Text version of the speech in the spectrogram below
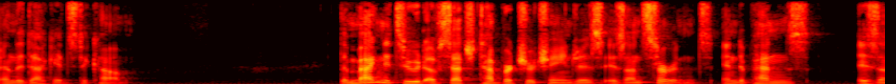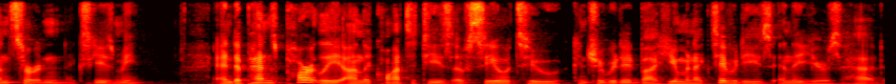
in the decades to come. The magnitude of such temperature changes is uncertain and depends is uncertain, excuse me, and depends partly on the quantities of CO2 contributed by human activities in the years ahead.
